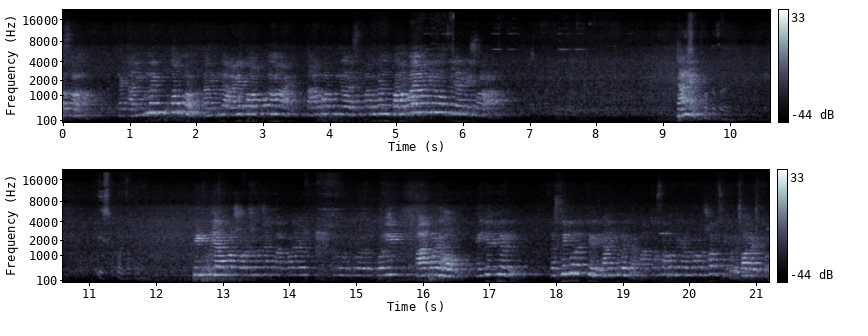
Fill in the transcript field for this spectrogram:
আসা কালীকুলের তর্পণ কালীকুলে আগে তর্পণ হয় তারপর পুজো হয় শ্রী পাদুকান তর্পায় আমি নেওয়া পুজো আমি সরা জানেন? পীঠ পূজার পর পূজা তারপরে বলি তারপরে হোম। এই যে থিওরি সিঙ্গুলার থিওরি কালীকুলের পাত্র স্থাপন থেকে আরম্ভ সব সিঙ্গুলার পাবে তো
